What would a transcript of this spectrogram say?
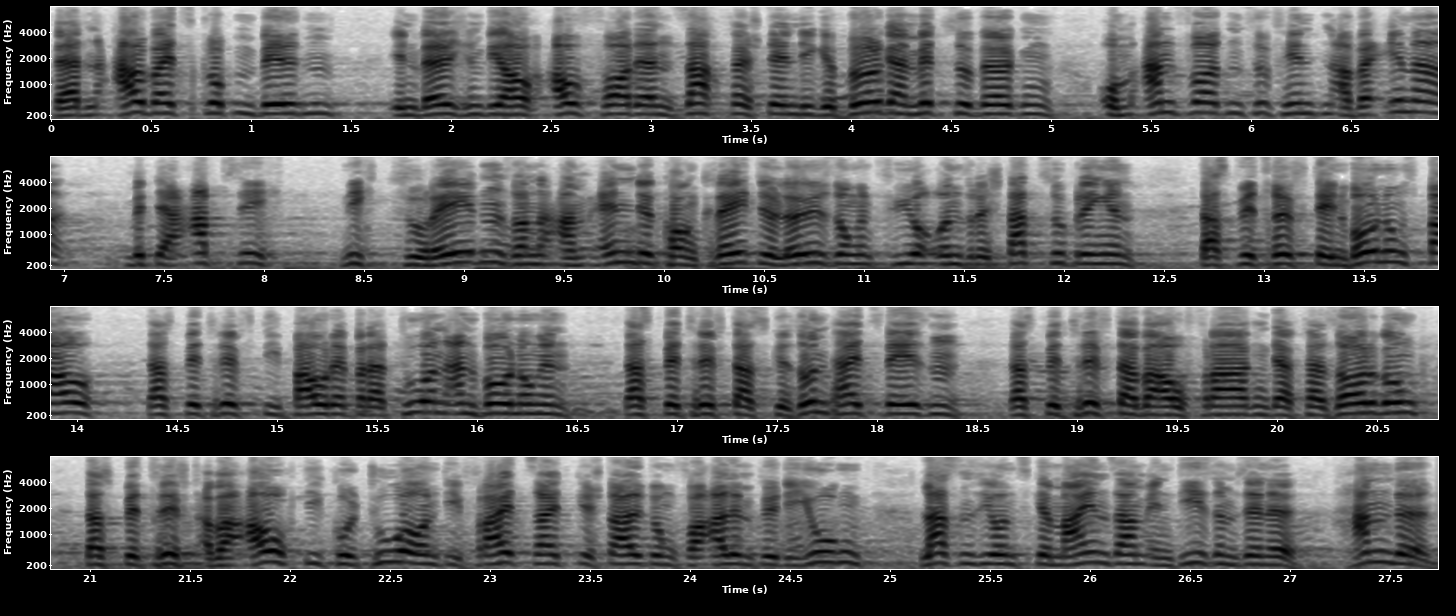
werden Arbeitsgruppen bilden, in welchen wir auch auffordern, sachverständige Bürger mitzuwirken, um Antworten zu finden, aber immer mit der Absicht, nicht zu reden, sondern am Ende konkrete Lösungen für unsere Stadt zu bringen. Das betrifft den Wohnungsbau, das betrifft die Baureparaturen an Wohnungen, das betrifft das Gesundheitswesen, das betrifft aber auch Fragen der Versorgung, das betrifft aber auch die Kultur und die Freizeitgestaltung, vor allem für die Jugend. Lassen Sie uns gemeinsam in diesem Sinne handeln.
